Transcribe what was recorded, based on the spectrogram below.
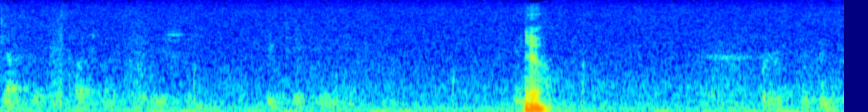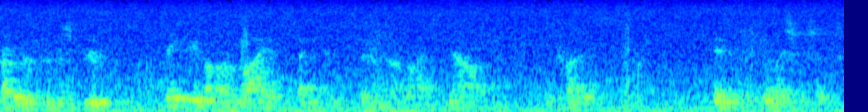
next is the judgment that we should be taking. into Yeah. It's like a, a contender to dispute. thinking of our lives and considering our lives now because in relationship to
